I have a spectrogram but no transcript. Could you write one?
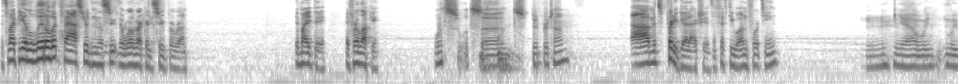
This might be a little bit faster than the su- the world record super run. It might be, if we're lucky. What's what's uh super time? Um, it's pretty good actually. It's a 51-14. Mm, yeah, we we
